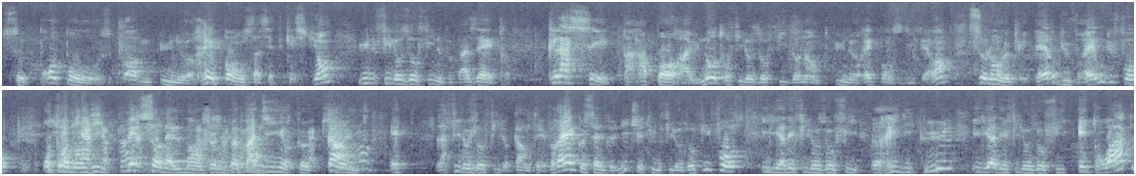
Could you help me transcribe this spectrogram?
se propose comme une réponse à cette question, une philosophie ne peut pas être classée par rapport à une autre philosophie donnant une réponse différente selon le critère du vrai ou du faux. Autrement dit, personnellement, je ne peux pas dire que Kant est la philosophie de Kant est vraie, que celle de Nietzsche est une philosophie fausse. Il y a des philosophies ridicules, il y a des philosophies étroites.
